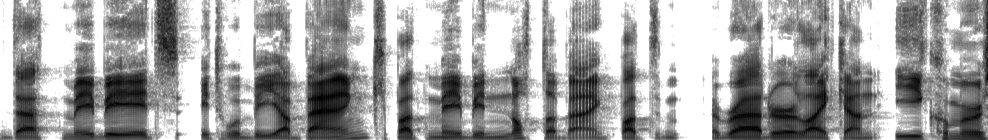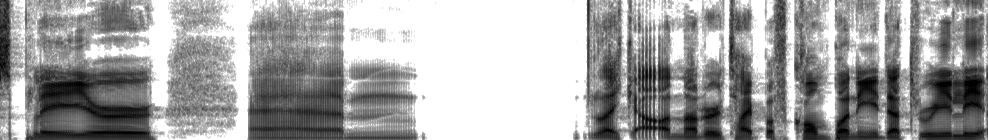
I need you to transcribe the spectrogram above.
that maybe it's it would be a bank, but maybe not a bank, but rather like an e-commerce player, um, like another type of company that really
